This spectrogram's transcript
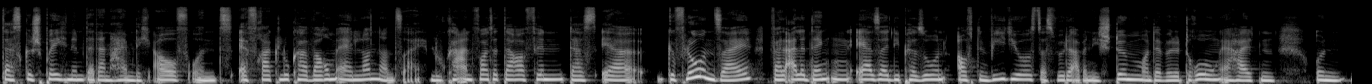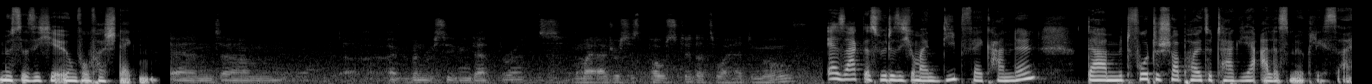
Das Gespräch nimmt er dann heimlich auf und er fragt Luca, warum er in London sei. Luca antwortet daraufhin, dass er geflohen sei, weil alle denken, er sei die Person auf den Videos, das würde aber nicht stimmen und er würde Drohungen erhalten und müsse sich hier irgendwo verstecken. And, um, I've been receiving death threats. My address is posted, that's why I had to move. Er sagt, es würde sich um ein Deepfake handeln, da mit Photoshop heutzutage ja alles möglich sei.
